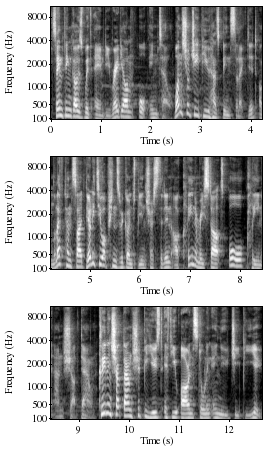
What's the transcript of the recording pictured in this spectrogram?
Same thing goes with AMD Radeon or Intel. Once your GPU has been selected, on the left hand side, the only two options we're going to be interested in are clean and restart or clean and shut down. Clean and shut down should be used if you are installing a new GPU.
